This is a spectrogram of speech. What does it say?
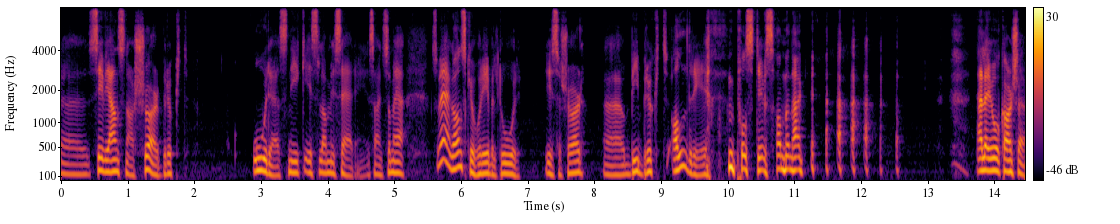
eh, Siv Jensen har sjøl brukt ordet snikislamisering? Som, som er et ganske horribelt ord i seg sjøl. Uh, blir brukt aldri i positiv sammenheng. Eller jo, kanskje.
